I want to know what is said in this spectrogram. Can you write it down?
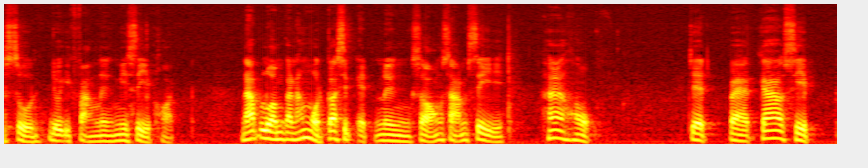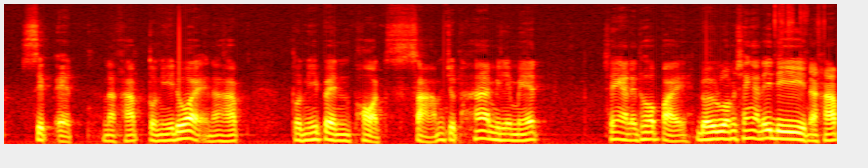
3.0 อยู่อีกฝั่งหนึ่งมี 4 พอร์ต นับรวมกันทั้งหมดก็ 11 1 2 3 4 5 6 7 8 9 10 11 นะครับ ตัวนี้ด้วยนะครับ ตัวนี้เป็นพอร์ต 3.5มิลลิเมตรใช้งานได้ทั่วไป โดยรวมใช้งานได้ดีนะครับ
